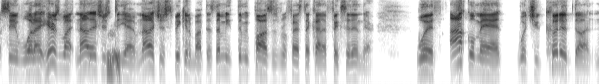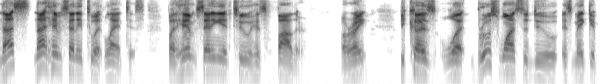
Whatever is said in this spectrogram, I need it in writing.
see what I here's my now that you're yeah now that you're speaking about this, let me let me pause this real fast. to kind of fix it in there. With Aquaman, what you could have done, not not him sending to Atlantis, but him sending it to his father. All right, because what Bruce wants to do is make it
